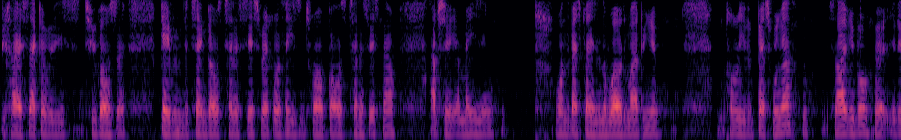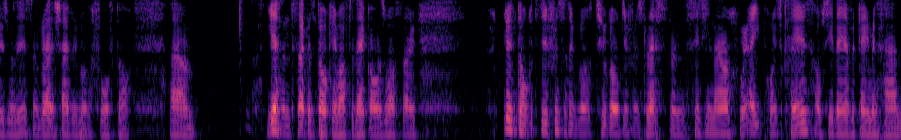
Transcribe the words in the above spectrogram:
Bukayo Saka with his two goals that gave him the 10 goals, 10 assists record. I think he's on 12 goals, 10 assists now. Absolutely amazing. One of the best players in the world, in my opinion. Probably the best winger. It's arguable, but it is what it is. And Granit Xhaka got the fourth goal. Um, yeah, and Saka's goal came after their goal as well, so good goal difference. I think we've got two goal difference less than City now. We're eight points clear. Obviously, they have a game in hand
